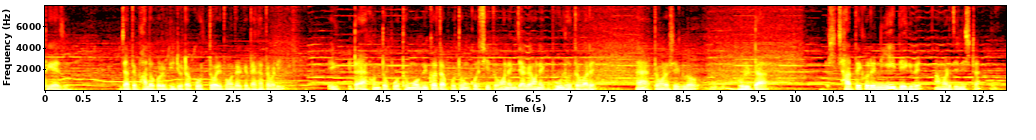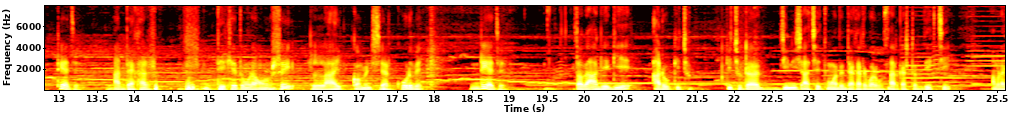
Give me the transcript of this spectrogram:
ঠিক আছে? যাতে ভালো করে ভিডিওটা করতে পারি, তোমাদেরকে দেখাতে পারি। এটা এখন তো প্রথম অভিজ্ঞতা, প্রথম করছি, তো অনেক জায়গায় অনেক ভুল হতে পারে। হ্যাঁ তোমরা সেগুলো ভুলটা সাথে করে নিয়েই দেখবে আমার জিনিসটা, ঠিক আছে? আর দেখার, দেখে তোমরা অবশ্যই লাইক কমেন্ট শেয়ার করবে, ঠিক আছে? তবে আগে গিয়ে আরও কিছু কিছুটা জিনিস আছে তোমাদের দেখাতে পারব, সার্কাসটা দেখছি। আমরা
